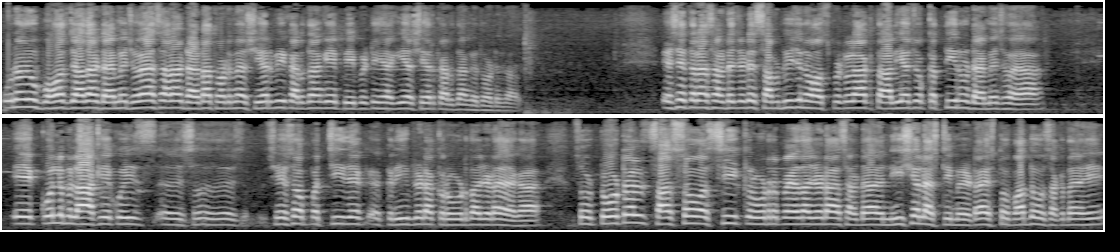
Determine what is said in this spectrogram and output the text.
ਉਹਨਾਂ ਨੂੰ ਬਹੁਤ ਜ਼ਿਆਦਾ ਡੈਮੇਜ ਹੋਇਆ। ਸਾਰਾ ਡਾਟਾ ਤੁਹਾਡੇ ਨਾਲ ਸ਼ੇਅਰ ਵੀ ਕਰ ਦਾਂਗੇ ਪੀਪੀਟੀ ਹੈਗੀ ਆ ਸ਼ੇਅਰ ਕਰ ਦਾਂਗੇ ਤੁਹਾਡੇ ਨਾਲ। ਇਸੇ ਤਰ੍ਹਾਂ ਸਾਡੇ ਜਿਹੜੇ ਸਬ ਡਿਵੀਜ਼ਨ ਹਸਪੀਟਲ ਆ 41 ਚੋਂ 31 ਨੂੰ ਡੈਮੇਜ ਹੋਇਆ। ਇਹ ਕੁੱਲ ਮਿਲਾ ਕੇ ਕੋਈ ਸ- ਸ- 625 ਦੇ ਕਰੀਬ ਜਿਹੜਾ ਕਰੋੜ ਦਾ ਜਿਹੜਾ ਹੈਗਾ। ਸੋ ਟੋਟਲ 780 ਕਰੋੜ ਰੁਪਏ ਦਾ ਜਿਹੜਾ ਸਾਡਾ ਇਨੀਸ਼ੀਅਲ ਐਸਟੀਮੇਟ ਹੈ ਇਸ ਤੋਂ ਵੱਧ ਹੋ ਸਕਦਾ ਇਹ।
